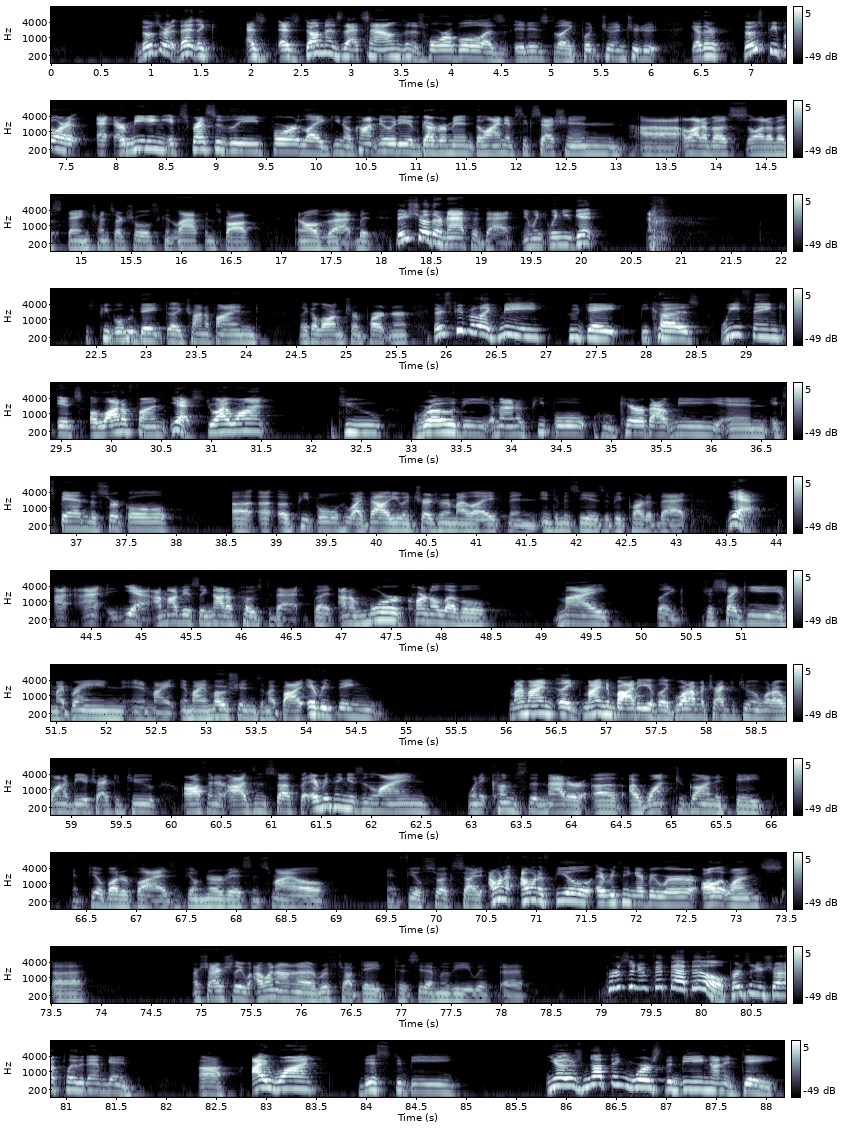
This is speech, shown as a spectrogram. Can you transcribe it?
Those are that like as as dumb as that sounds and as horrible as it is to like put two and two together those people are are meeting expressively for like you know continuity of government the line of succession. Uh, a lot of us a lot of us dang transsexuals can laugh and scoff and all of that but they show their math at that. And when, when you get there's people who date like trying to find like a long-term partner. There's people like me who date because we think it's a lot of fun. Yes do i want to grow the amount of people who care about me and expand the circle uh, uh, of people who I value and treasure in my life, and intimacy is a big part of that. Yeah, I, I, yeah, I'm obviously not opposed to that, but on a more carnal level, my like just psyche and my brain and my and my emotions and my body, everything my mind like mind and body of like what i'm attracted to and what i want to be attracted to are often at odds and stuff but everything is in line when it comes to the matter of i want to go on a date and feel butterflies and feel nervous and smile and feel so excited. I want to i want to feel everything everywhere all at once uh actually i went on a rooftop date to see that movie with a person who fit that bill person who showed up play the damn game. Uh i want this to be you know, there's nothing worse than being on a date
